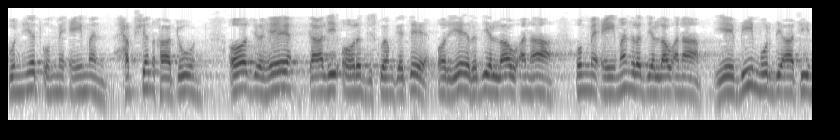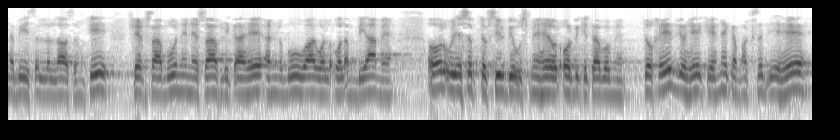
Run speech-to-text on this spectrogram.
کنیت ام ایمن، حبشن خاتون، اور جو ہے کالی عورت جس کو ہم کہتے ہیں، اور یہ رضی اللہ عنہ، ام ایمن رضی اللہ عنہ، یہ بھی مرد آتی نبی صلی اللہ علیہ وسلم کی۔ شیخ صابون نے صاف لکھا ہے النبو والانبیاء میں، اور یہ سب تفصیل بھی اس میں ہے اور اور بھی کتابوں میں۔ تو خیر جو ہے، کہنے کا مقصد یہ ہے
